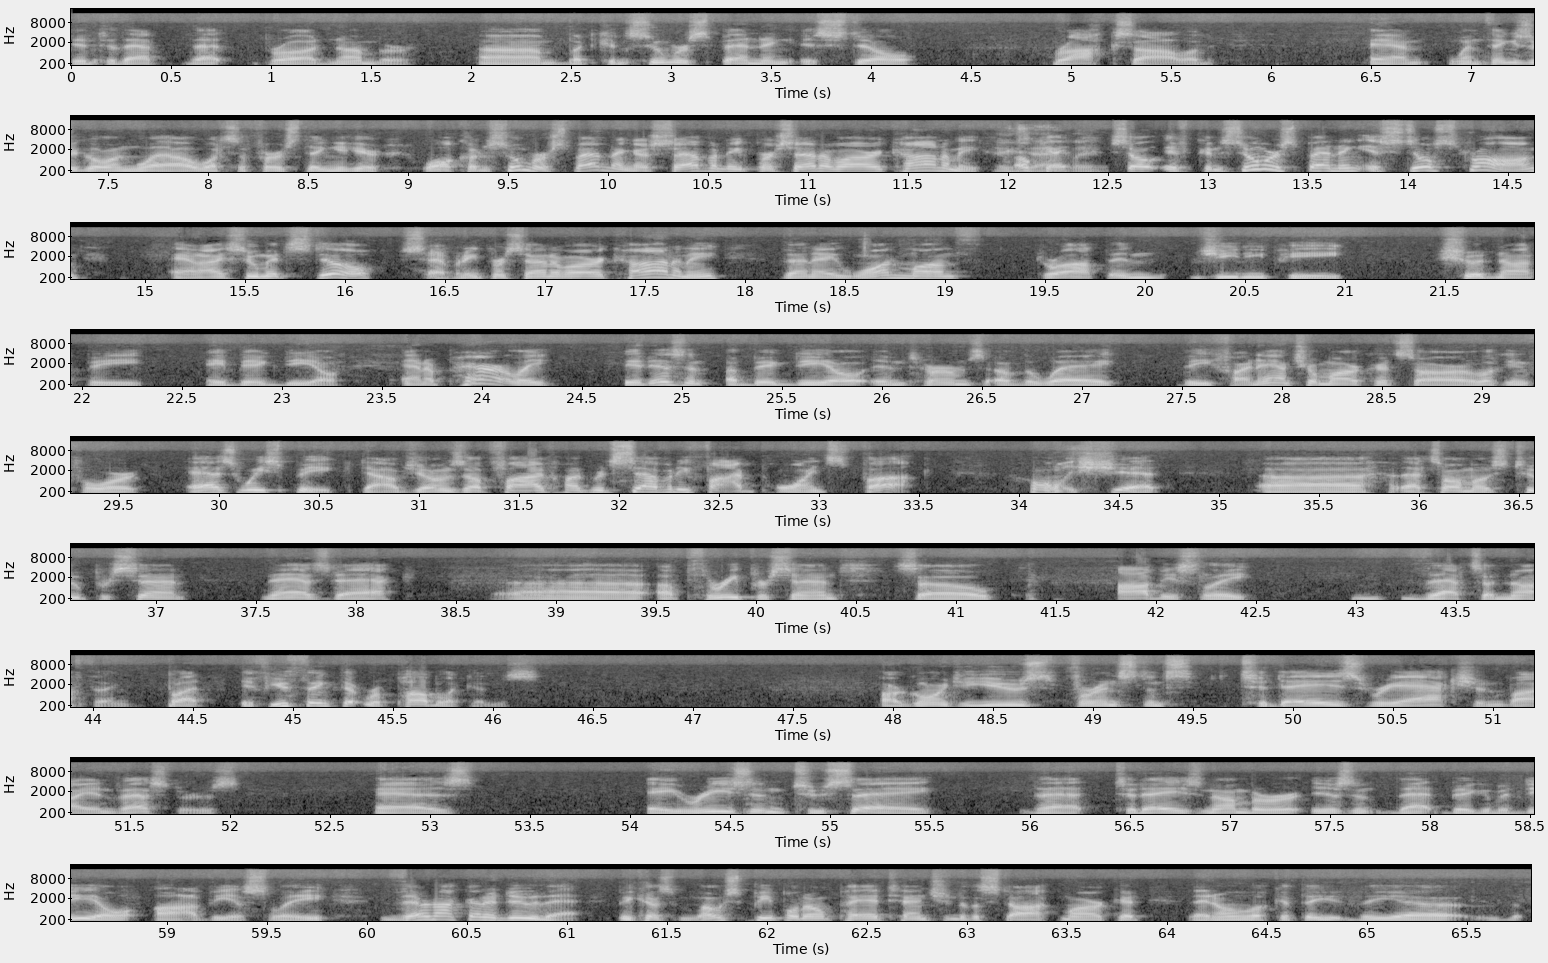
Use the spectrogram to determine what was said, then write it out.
into that that broad number. Um, but consumer spending is still rock solid. And when things are going well, what's the first thing you hear? Well, consumer spending is 70% of our economy. Exactly. Okay. So if consumer spending is still strong, and I assume it's still 70% of our economy, then a one month drop in GDP should not be a big deal. And apparently, it isn't a big deal in terms of the way the financial markets are looking for it as we speak. Dow Jones up 575 points. Fuck. Holy shit. Uh, that's almost 2%. NASDAQ uh, up 3%. So obviously, that's a nothing. But if you think that Republicans are going to use, for instance, today's reaction by investors as a reason to say that today's number isn't that big of a deal, obviously, they're not going to do that because most people don't pay attention to the stock market. They don't look at the the uh,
